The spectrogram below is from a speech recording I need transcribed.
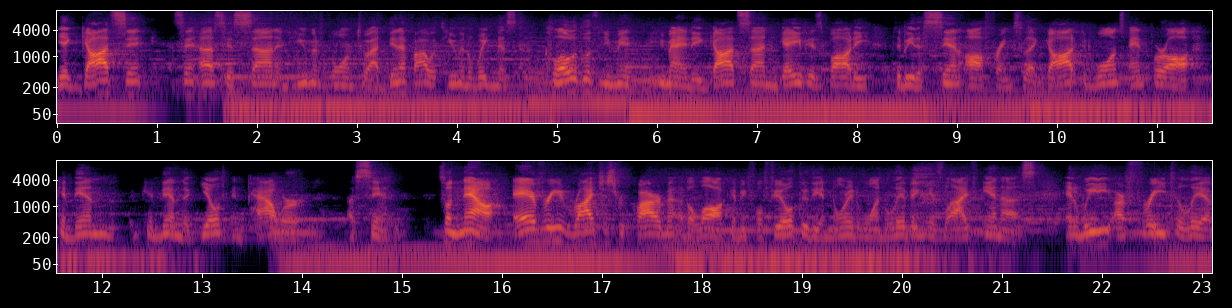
Yet God sent, sent us his Son in human form to identify with human weakness. Clothed with humanity, God's Son gave his body to be the sin offering so that God could once and for all condemn, condemn the guilt and power of sin. So now, every righteous requirement of the law can be fulfilled through the anointed one living his life in us. And we are free to live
